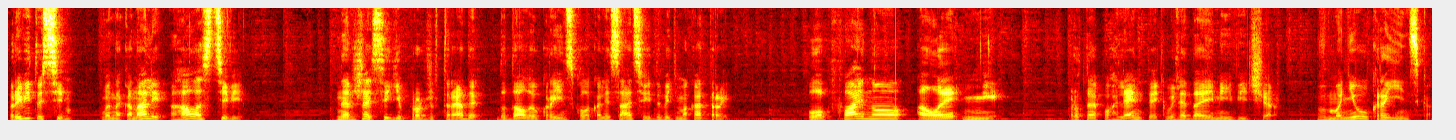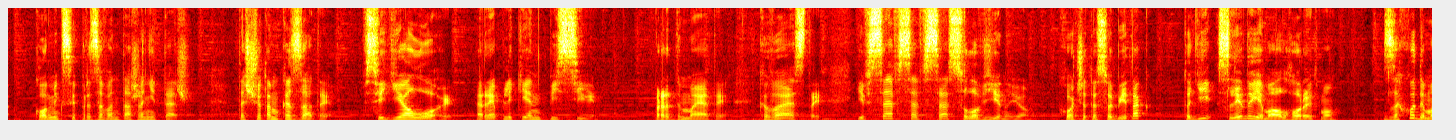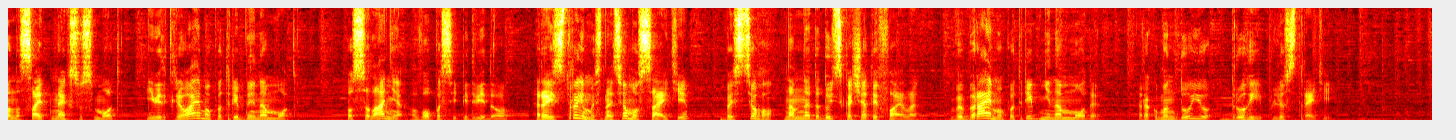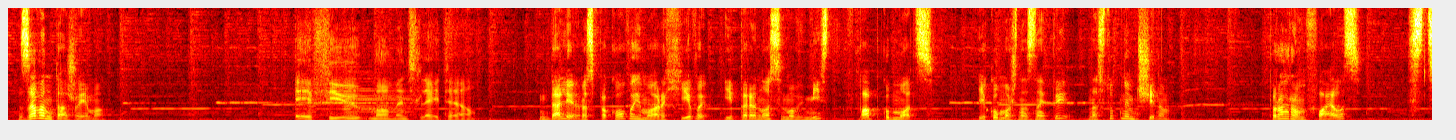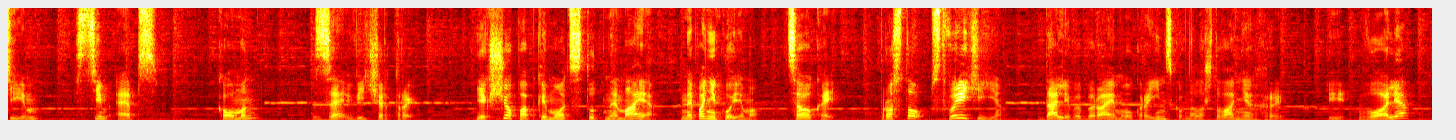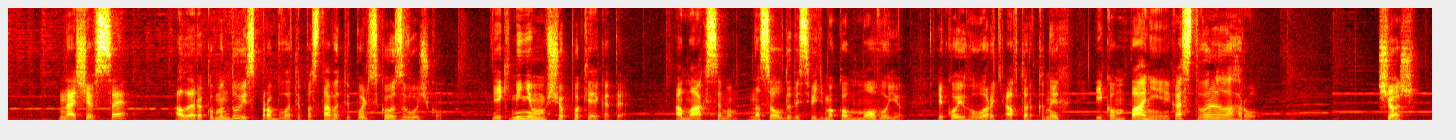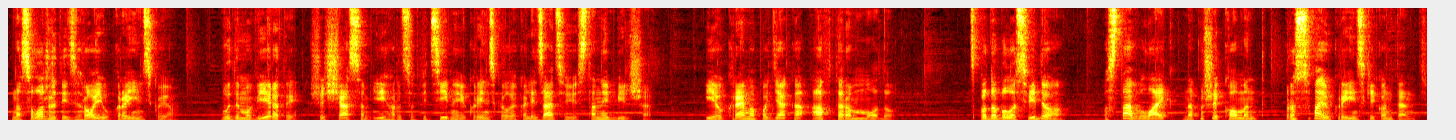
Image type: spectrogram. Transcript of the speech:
Привіт усім! Ви на каналі Галас TV. Невже CD Projekt Red додали українську локалізацію до Відьмака 3? Було б файно, але ні. Проте погляньте, як виглядає мій вічер. В меню українська, комікси при завантаженні теж. Та що там казати? Всі діалоги, репліки NPC, предмети, квести і все-все-все солов'їною. Хочете собі так? Тоді слідуємо алгоритму. Заходимо на сайт Nexus Mod і відкриваємо потрібний нам мод. Посилання в описі під відео. Реєструємось на цьому сайті, без цього нам не дадуть скачати файли. Вибираємо потрібні нам моди. Рекомендую другий плюс третій. Завантажуємо. A few moments later. Далі розпаковуємо архіви і переносимо вміст в папку Mods, яку можна знайти наступним чином: Program Files, Steam, Steam Apps, Common, The Witcher 3. Якщо папки Mods тут немає, не панікуємо, це окей. Просто створіть її. Далі вибираємо українську в налаштуваннях гри. І вуаля! Наче все, але рекомендую спробувати поставити польську озвучку, як мінімум, щоб покекати, а максимум насолодитись відьмаком мовою, якою говорить автор книг і компанія, яка створила гру. Що ж, насолоджуйтесь грою українською. Будемо вірити, що з часом ігор з офіційною українською локалізацією стане більше. І окрема подяка авторам моду. Сподобалось відео? Постав лайк, напиши комент, просувай український контент.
